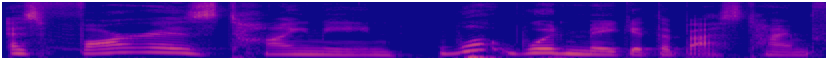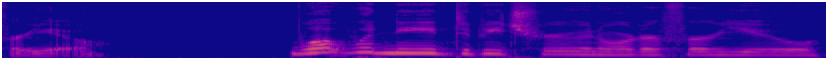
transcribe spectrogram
as far as timing, what would make it the best time for you? What would need to be true in order for you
